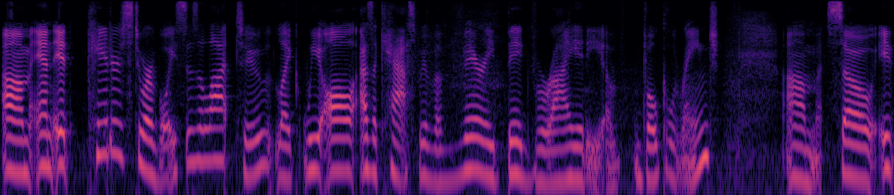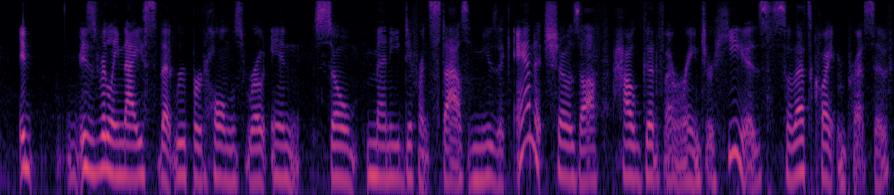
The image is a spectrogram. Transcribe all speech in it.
Um, and it caters to our voices a lot too. Like we all, as a cast, we have a very big variety of vocal range. Um, so it it is really nice that Rupert Holmes wrote in so many different styles of music, and it shows off how good of an arranger he is. So that's quite impressive.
